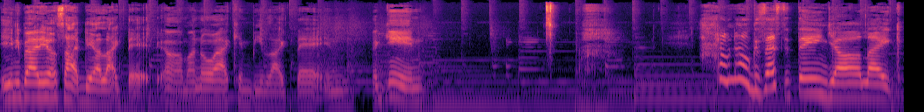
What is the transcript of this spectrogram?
anybody else out there like that. Um, I know I can be like that. And again, I don't know, because that's the thing, y'all. Like,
